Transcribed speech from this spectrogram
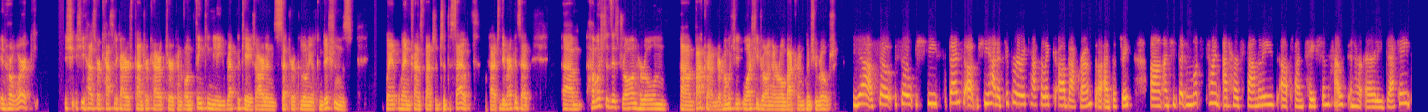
in her work, she, she has her Catholic Irish planter character kind of unthinkingly replicate Ireland's settler colonial conditions when when transplanted to the South, uh, to the American South. Um, how much does this draw on her own um, background, or how much was she drawing on her own background when she wrote? Yeah, so so she spent uh, she had a Tipperary Catholic uh, background uh, ancestry, um, and she spent much time at her family's uh, plantation house in her early decades.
